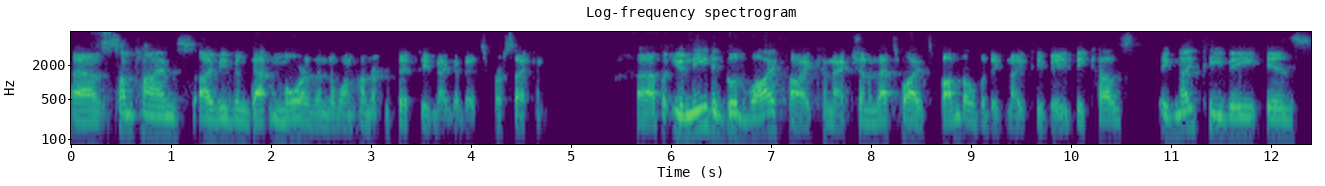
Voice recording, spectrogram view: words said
uh, sometimes I've even gotten more than the 150 megabits per second. Uh, but you need a good Wi Fi connection, and that's why it's bundled with Ignite TV because Ignite TV is,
